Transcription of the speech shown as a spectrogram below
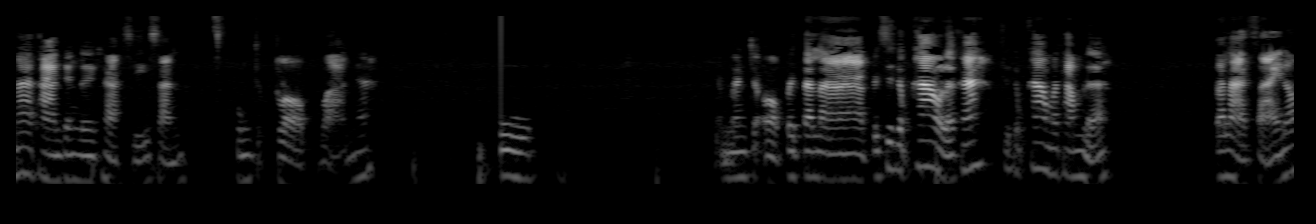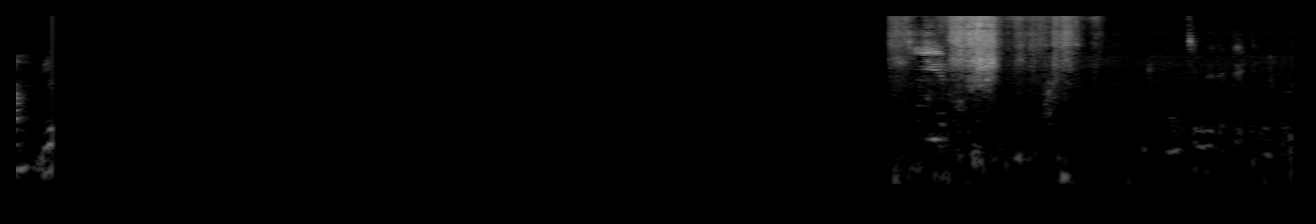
น่าทานจังเลยค่ะ สีสันคงจะกรอบหวานนะ กำลังจะออกไปตลาดไปซื้อกับข้าวเหรอคะ ซื้อกับข้าวมาทำเหรอ ตลาดสายเนาะมให้เด็กๆกินก่อน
